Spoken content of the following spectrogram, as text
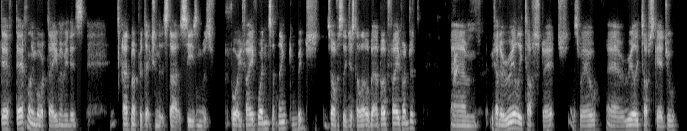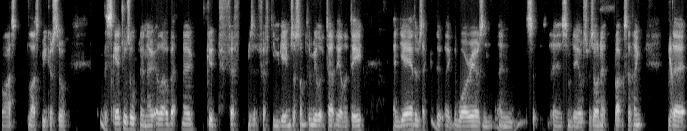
def- definitely more time. I mean, it's I had my prediction at the start of the season was 45 wins, I think, which is obviously just a little bit above 500. Um, we've had a really tough stretch as well, a uh, really tough schedule the last last week or so. The schedule's opening out a little bit now. Good, fifth, was it 15 games or something we looked at the other day? And yeah, there was a, like the Warriors and and uh, somebody else was on it, Bucks, I think. Yep. That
